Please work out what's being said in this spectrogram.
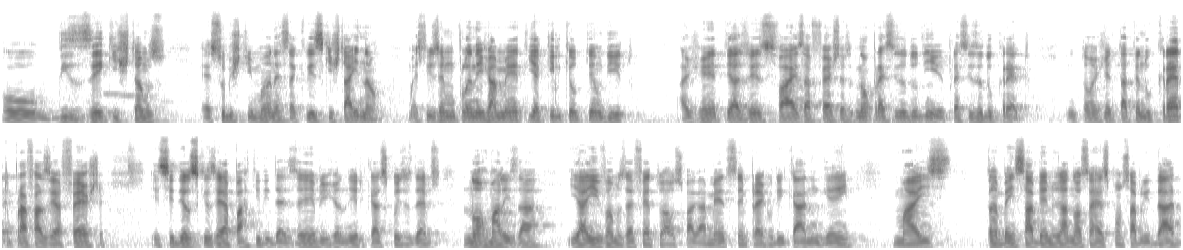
ou dizer que estamos é, subestimando essa crise que está aí, não. Mas fizemos um planejamento e aquilo que eu tenho dito, a gente às vezes faz a festa, não precisa do dinheiro, precisa do crédito. Então a gente está tendo crédito para fazer a festa e se Deus quiser, a partir de dezembro e janeiro, que as coisas devem normalizar e aí vamos efetuar os pagamentos sem prejudicar ninguém, mas também sabemos a nossa responsabilidade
